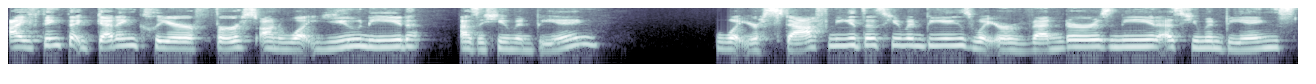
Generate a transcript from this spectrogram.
I think that getting clear first on what you need as a human being, what your staff needs as human beings, what your vendors need as human beings,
